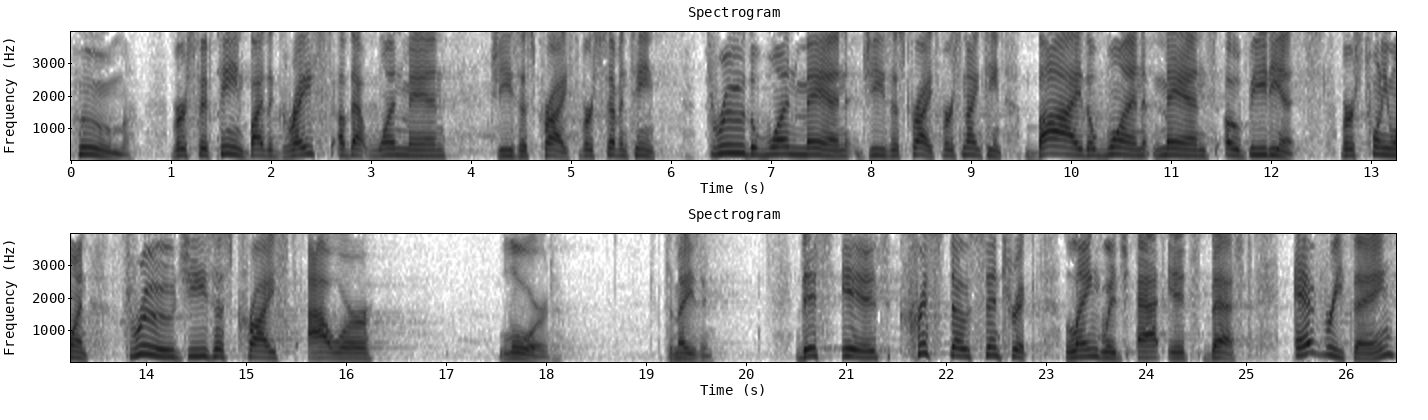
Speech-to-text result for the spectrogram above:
whom? Verse 15, by the grace of that one man, Jesus Christ. Verse 17, through the one man, Jesus Christ. Verse 19, by the one man's obedience. Verse 21, through Jesus Christ our Lord. It's amazing. This is Christocentric language at its best. Everything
